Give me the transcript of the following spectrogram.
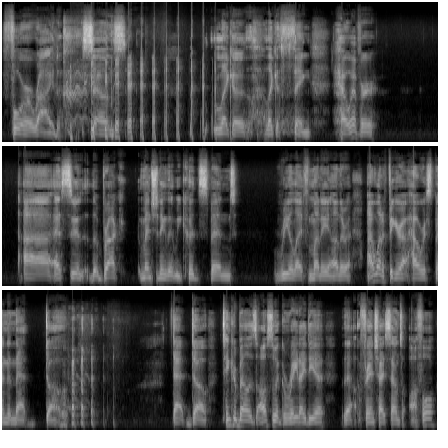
for a ride sounds like a like a thing. However, uh, as soon the Brock mentioning that we could spend real life money on the, I want to figure out how we're spending that dough. that dough. Tinkerbell is also a great idea. The franchise sounds awful.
